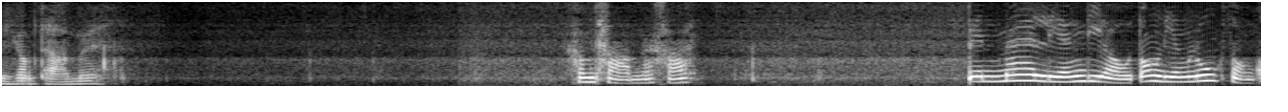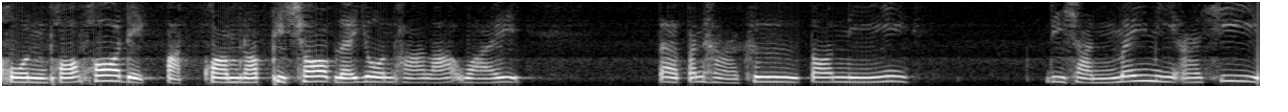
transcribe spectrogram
มีคำถามไหมคำถามนะคะ เป็นแม่เลี้ยงเดี่ยวต้องเลี้ยงลูกสองคน เพราะพ่อเด็กปัดความรับผิดชอบและโยนภาระไว้ แต่ปัญหาคือตอนนี้ดิฉันไม่มีอาชีพ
